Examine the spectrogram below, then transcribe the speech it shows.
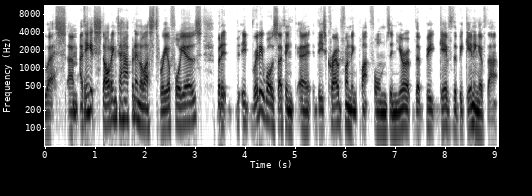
US. Um, I think it's starting to happen in the last three or four years, but it it really was, I think, uh, these crowdfunding platforms in Europe that be, gave the beginning of that.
